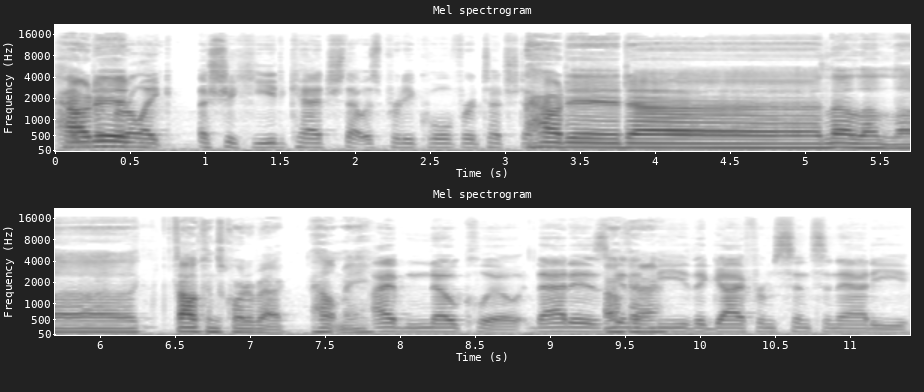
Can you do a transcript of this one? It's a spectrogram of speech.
I How remember did- like a Shaheed catch that was pretty cool for a touchdown. How did uh la la la Falcons quarterback help me? I have no clue. That is going to be the guy from Cincinnati.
